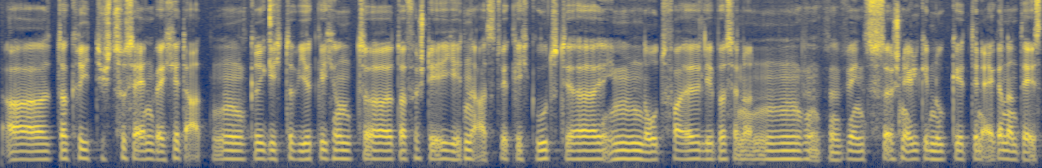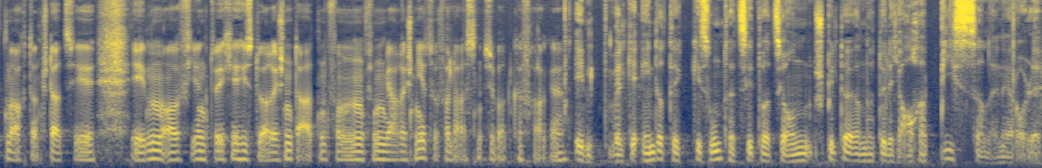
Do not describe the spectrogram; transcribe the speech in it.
äh, da kritisch zu sein, welche Daten kriege ich da wirklich und äh, da verstehe ich jeden Arzt wirklich gut, der im Notfall lieber seinen, wenn es schnell genug geht, den eigenen Test macht, anstatt sie eben auf irgendwelche historischen Daten von, von Jahre Schnee zu verlassen. Ist überhaupt keine Frage. Eben, weil geänderte Gesundheitssituation spielt da ja natürlich auch ein bisschen eine Rolle.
